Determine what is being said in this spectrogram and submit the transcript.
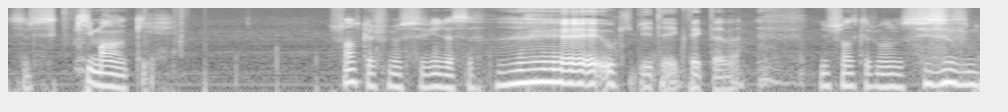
C'est ce qui manquait. Je pense que je me souviens de ça. Où qu'il était exactement. Une chance que je me suis souvenu.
